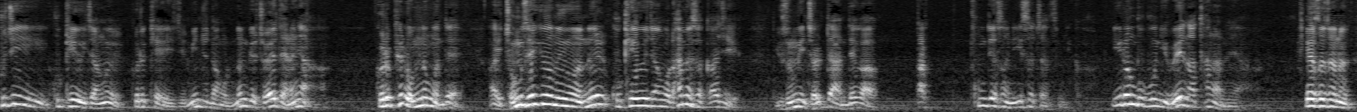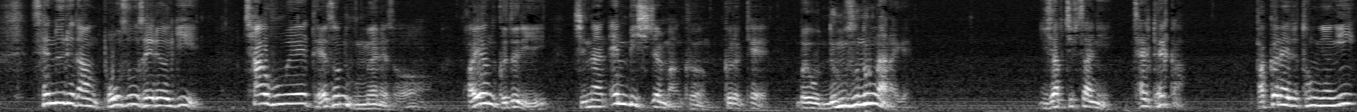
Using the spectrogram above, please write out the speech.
굳이 국회의장을 그렇게 이제 민주당으로 넘겨줘야 되느냐. 그럴 필요 없는 건데 아니, 정세균 의원을 국회의장으로 하면서까지 유승민 절대 안 돼가 딱 총대선이 있었지 않습니까? 이런 부분이 왜 나타나느냐. 그래서 저는 새누리당 보수 세력이 차후의 대선 국면에서 과연 그들이 지난 MB 시절만큼 그렇게 매우 능수능란하게 이합집산이 잘 될까? 박근혜 대통령이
